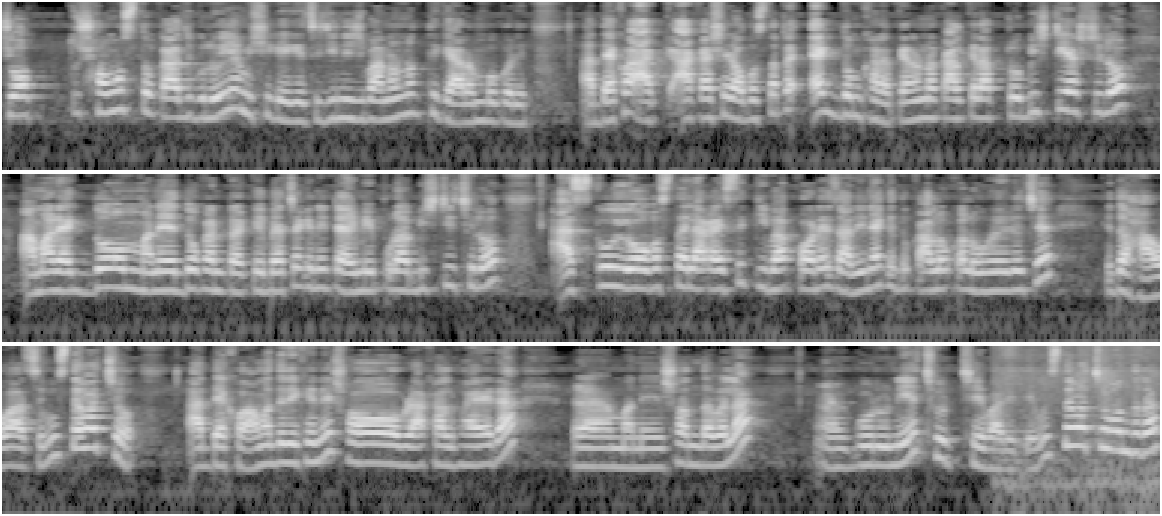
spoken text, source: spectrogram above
যত সমস্ত কাজগুলোই আমি শিখে গেছি, জিনিস বানানোর থেকে আরম্ভ করে। আর দেখো, আক- আকাশের অবস্থাটা একদম খারাপ। কেননা কালকে রাত্রেও বৃষ্টি আসছিল, আমার একদম মানে দোকানটাকে বেচাকেনি টাইমে পুরো বৃষ্টি ছিল। আজকে ওই অবস্থায় লাগাইছে, কী বা করে জানি না, কিন্তু কালো কালো হয়ে রয়েছে, কিন্তু হাওয়া আছে, বুঝতে পারছ? আর দেখো, আমাদের এখানে সব রাখাল ভাইয়েরা মানে সন্ধ্যাবেলা গরু নিয়ে ছুটছে বাড়িতে, বুঝতে পারছ বন্ধুরা?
